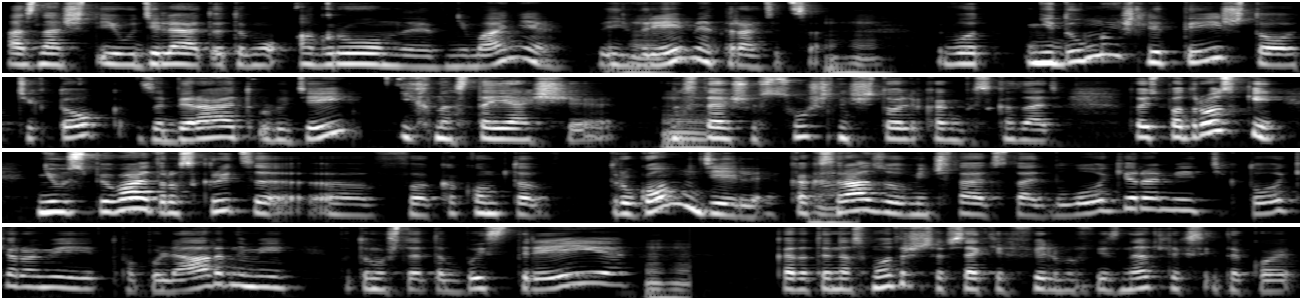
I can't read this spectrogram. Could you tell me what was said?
а значит и уделяют этому огромное внимание и uh-huh. время тратится. Uh-huh. Вот не думаешь ли ты, что ТикТок забирает у людей их настоящее, uh-huh. настоящую сущность, что ли, как бы сказать? То есть подростки не успевают раскрыться э, в каком-то другом деле, как uh-huh. сразу мечтают стать блогерами, тиктокерами, популярными, потому что это быстрее, uh-huh когда ты насмотришься всяких фильмов из Netflix и такой,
